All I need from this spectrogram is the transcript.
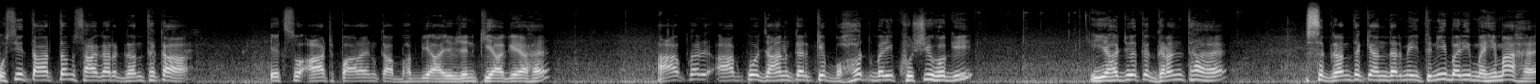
उसी तारतम सागर ग्रंथ का 108 पारायण का भव्य आयोजन किया गया है। आपकर आपको जान कर के बहुत बड़ी खुशी होगी यह जो एक ग्रंथ है, इस ग्रंथ के अंदर में इतनी बड़ी महिमा है,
